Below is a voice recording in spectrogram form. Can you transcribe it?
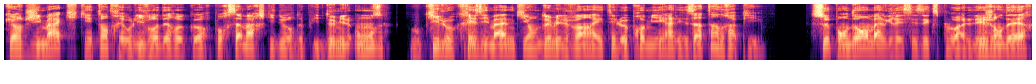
Kurtji Mac, qui est entré au livre des records pour sa marche qui dure depuis 2011, ou Kilo Crazyman qui en 2020 a été le premier à les atteindre à pied. Cependant, malgré ses exploits légendaires,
